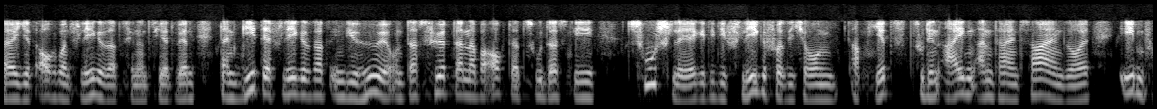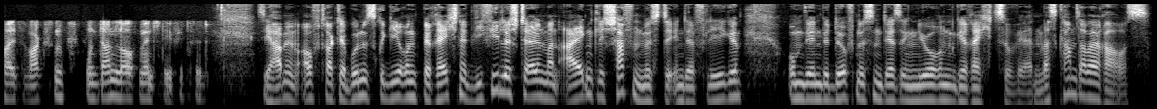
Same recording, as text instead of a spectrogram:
äh, jetzt auch über den Pflegesatz finanziert werden. Dann geht der Pflegesatz in die Höhe und das führt dann aber auch dazu, dass die Zuschläge, die die Pflegeversicherung ab jetzt zu den Eigenanteilen zahlen soll, ebenfalls wachsen und dann laufen wir ins Defizit. Sie haben im Auftrag der Bundesregierung berechnet, wie viele Stellen man eigentlich schaffen müsste in der Pflege, um den Bedürfnissen der Senioren gerecht zu werden. Was kam dabei raus?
